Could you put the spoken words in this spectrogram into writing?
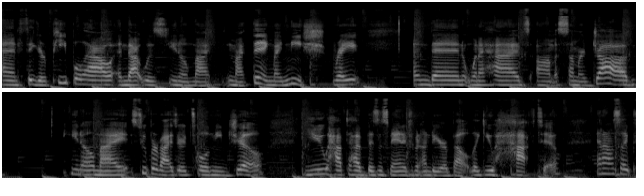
and figure people out. And that was, you know, my, my thing, my niche, right? And then when I had um, a summer job, you know, my supervisor told me, Jill, you have to have business management under your belt. Like, you have to. And I was like,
